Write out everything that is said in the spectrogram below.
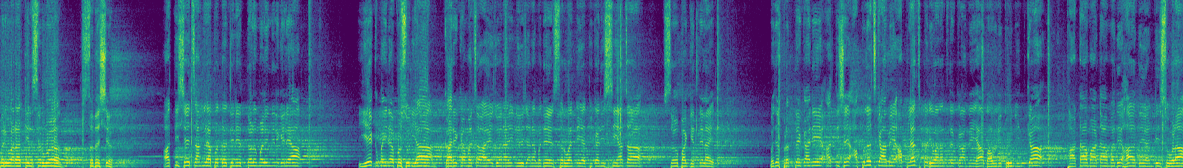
परिवारातील सर्व सदस्य. अतिशय चांगल्या पद्धतीने तळमळीने गेल्या. एक महिन्यापासून या कार्यक्रमाचं आयोजन आणि नियोजनामध्ये सर्वांनी या ठिकाणी सिंहाचा सहभाग घेतलेला आहे. म्हणजे प्रत्येकाने अतिशय आपलंच काम आहे आपल्याच परिवारातलं काम आहे. ह्या भावनेतून इतका थाटामाटामध्ये हा दहीहंडी सोहळा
